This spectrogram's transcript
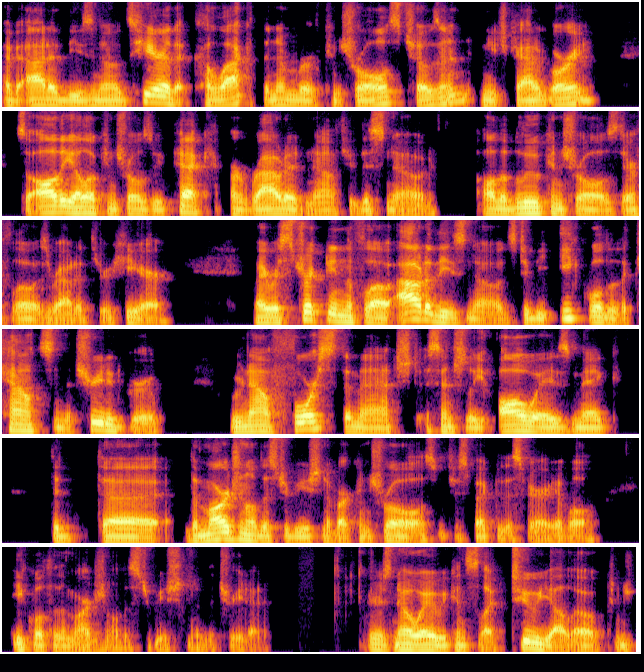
I've added these nodes here that collect the number of controls chosen in each category. So all the yellow controls we pick are routed now through this node. All the blue controls, their flow is routed through here. By restricting the flow out of these nodes to be equal to the counts in the treated group, we've now forced the match to essentially always make the, the, the marginal distribution of our controls with respect to this variable equal to the marginal distribution of the treated. There's no way we can select two yellow con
